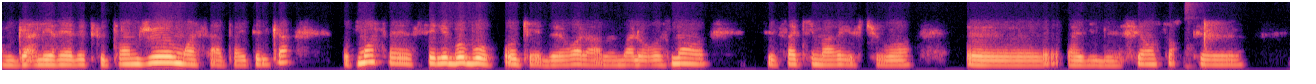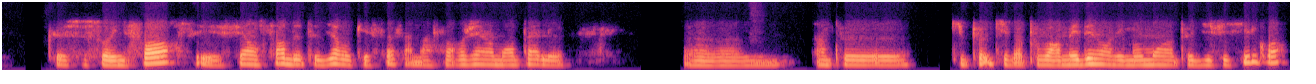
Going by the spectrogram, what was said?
ont galéré avec le temps de jeu, moi ça n'a pas été le cas. Donc moi c'est les bobos. Ok, ben voilà, mais malheureusement c'est ça qui m'arrive, tu vois. Euh, vas-y, ben, fais en sorte que, que ce soit une force et fais en sorte de te dire, ok, ça, ça m'a forgé un mental euh, un peu qui, peut, qui va pouvoir m'aider dans les moments un peu difficiles, quoi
